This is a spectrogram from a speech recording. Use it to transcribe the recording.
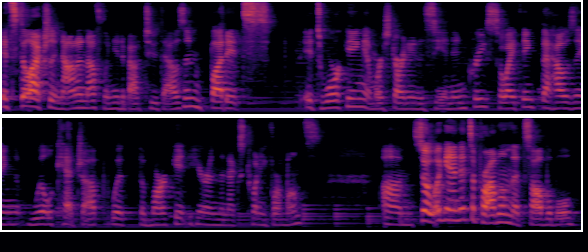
It's still actually not enough. We need about 2,000, but it's it's working and we're starting to see an increase. So I think the housing will catch up with the market here in the next 24 months. Um, so again, it's a problem that's solvable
